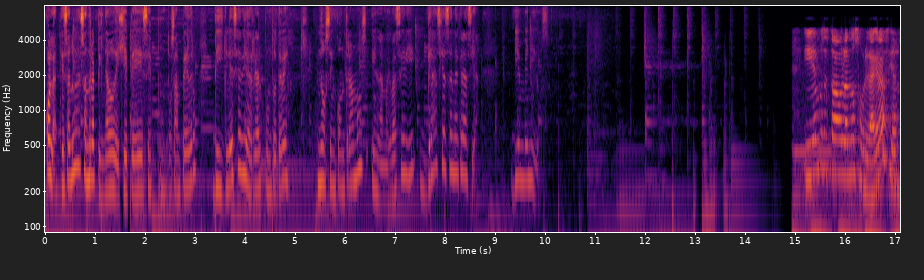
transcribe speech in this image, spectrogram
Hola, te saluda Sandra Peinado de San Pedro de iglesiavidareal.tv. Nos encontramos en la nueva serie Gracias a la Gracia. Bienvenidos. Y hemos estado hablando sobre la gracia,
